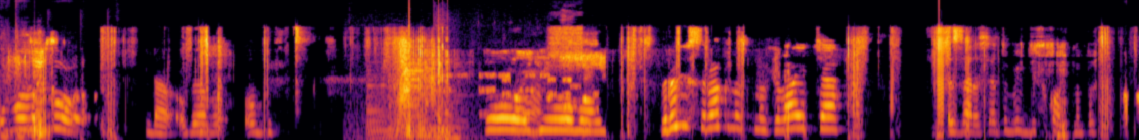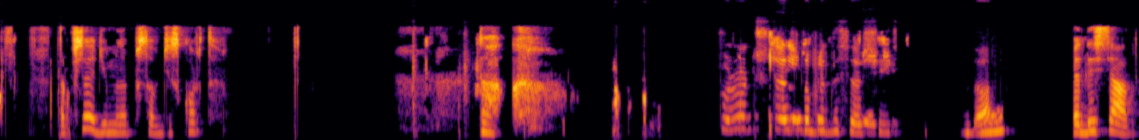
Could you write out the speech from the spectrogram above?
Обов'язково. Да, обяв... об... О, йома. Другий сорок у нас називається. Зараз я тобі в Discord напишу. Так, все, Діма написав в Discord. Так. Коротше, це 156. Да? 50.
